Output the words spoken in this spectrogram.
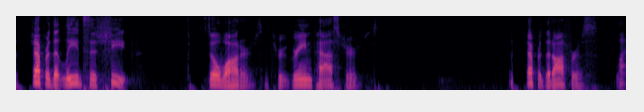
A shepherd that leads his sheep through still waters and through green pastures. And a shepherd that offers life,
